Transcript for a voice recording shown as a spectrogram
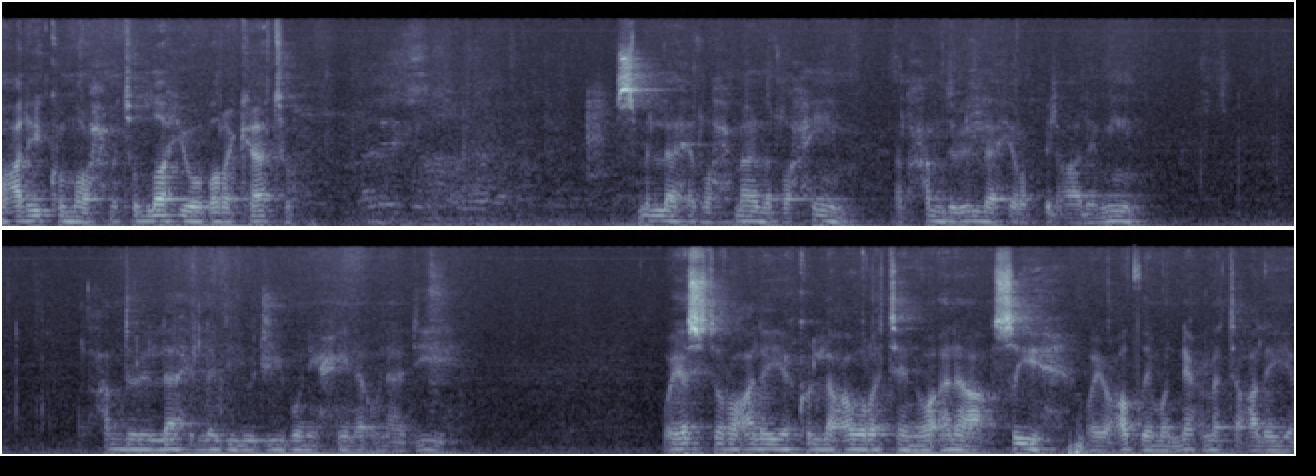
عليكم ورحمة الله وبركاته. بسم الله الرحمن الرحيم. الحمد لله رب العالمين. الحمد لله الذي يجيبني حين أناديه ويستر علي كل عورة وأنا أعصيه ويعظم النعمة علي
